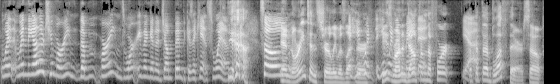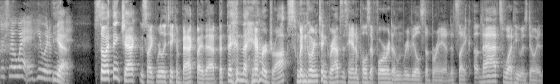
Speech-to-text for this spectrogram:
when when the other two marines the marines weren't even going to jump in because they can't swim. Yeah. So And Norrington surely was letting He her. would- he he's running down made from the fort Yeah. up at the bluff there. So, there's no way he would have Yeah. So I think Jack was like really taken back by that. But then the hammer drops when Norrington grabs his hand and pulls it forward and reveals the brand. It's like uh, that's what he was doing.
